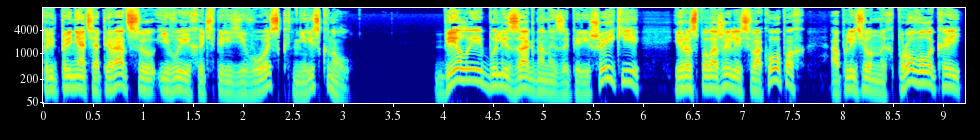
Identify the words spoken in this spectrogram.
предпринять операцию и выехать впереди войск не рискнул. Белые были загнаны за перешейки и расположились в окопах, оплетенных проволокой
